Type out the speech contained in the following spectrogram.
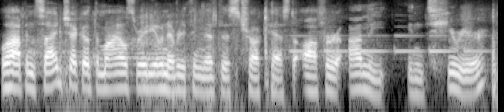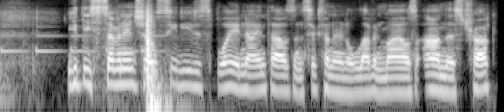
We'll hop inside, check out the miles radio and everything that this truck has to offer on the interior. You get the 7-inch LCD display, 9,611 miles on this truck.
